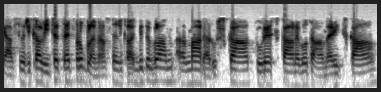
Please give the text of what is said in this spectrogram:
já jsem říkal, víte, to je problém. Já jsem říkal, ať by to byla armáda ruská, turecká nebo ta americká.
